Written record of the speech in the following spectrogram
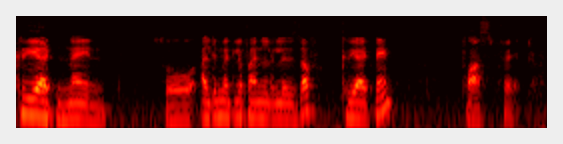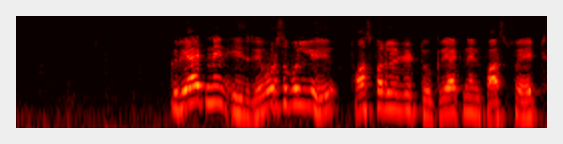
creatinine. So ultimately final release of creatinine phosphate. Creatinine is reversibly phosphorylated to creatinine phosphate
